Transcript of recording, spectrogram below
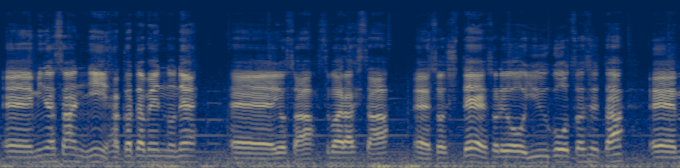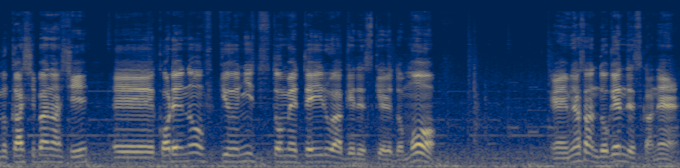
えー、皆さんに博多弁のね、えー、良さ、素晴らしさ、えそしてそれを融合させた、え昔話、えこれの普及に努めているわけですけれども、え皆さんどげんですかね？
